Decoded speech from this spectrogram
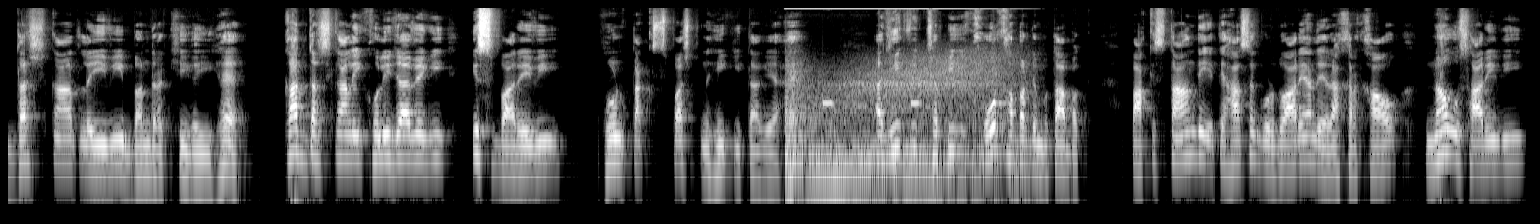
ਦਰਸ਼ਕਾਂ ਲਈ ਵੀ ਬੰਦ ਰੱਖੀ ਗਈ ਹੈ। ਕਦ ਦਰਸ਼ਕਾਂ ਲਈ ਖੋਲੀ ਜਾਵੇਗੀ, ਇਸ ਬਾਰੇ ਵੀ ਹੁਣ ਤੱਕ ਸਪਸ਼ਟ ਨਹੀਂ ਕੀਤਾ ਗਿਆ ਹੈ। ਅਜੀਤ ਵਿੱਚ ਛਪੀ ਇੱਕ ਹੋਰ ਖਬਰ ਦੇ ਮੁਤਾਬਕ ਪਾਕਿਸਤਾਨ ਦੇ ਇਤਿਹਾਸਕ ਗੁਰਦੁਆਰਿਆਂ ਦੇ ਰੱਖ-ਰਖਾਓ ਨਵ ਉਸਾਰੀ ਦੀ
